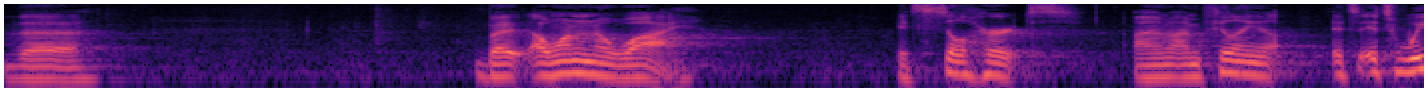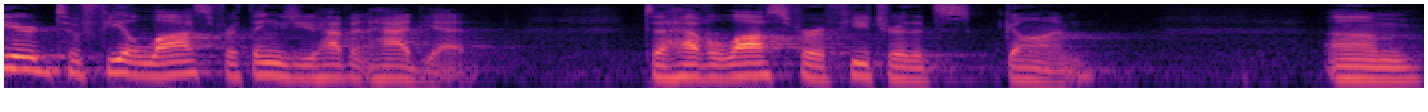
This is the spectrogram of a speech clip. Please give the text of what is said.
The, but I want to know why. It still hurts. I'm, I'm feeling it's, it's weird to feel loss for things you haven't had yet, to have a loss for a future that's gone. Um,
